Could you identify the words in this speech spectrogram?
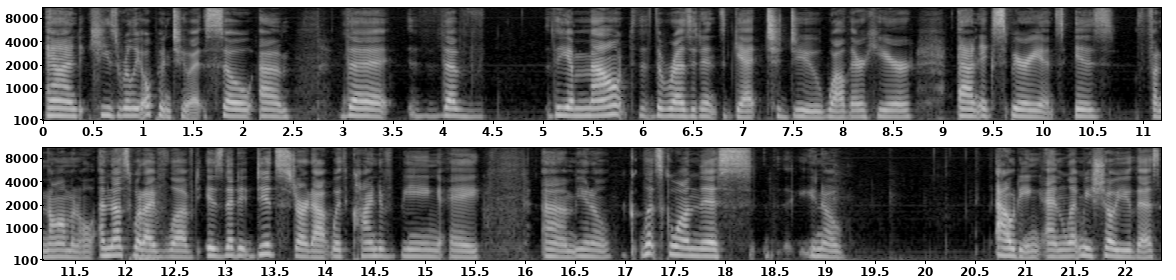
And he's really open to it. So um, the the the amount that the residents get to do while they're here and experience is phenomenal. And that's what i've loved is that it did start out with kind of being a um, you know let's go on this you know outing and let me show you this.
